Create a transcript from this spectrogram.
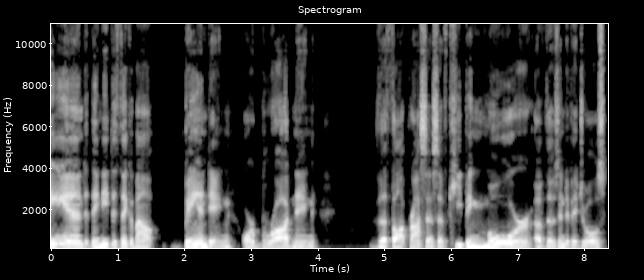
and they need to think about banding or broadening the thought process of keeping more of those individuals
